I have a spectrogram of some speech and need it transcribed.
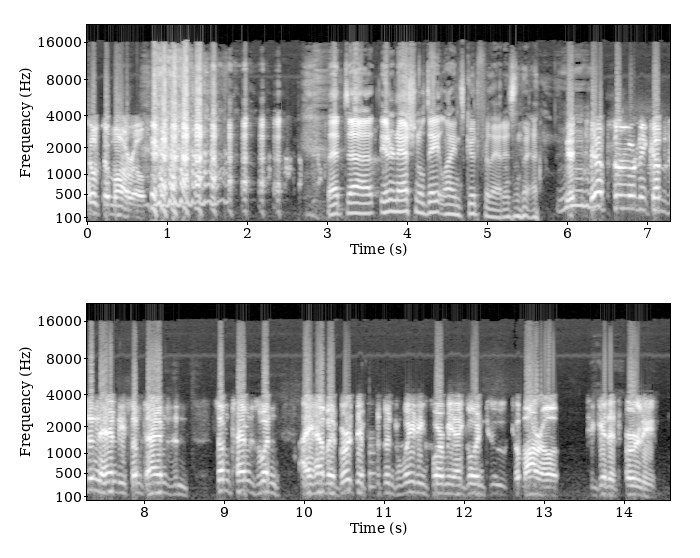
till tomorrow. That uh, international date line's good for that, isn't that? It absolutely comes in handy sometimes, and sometimes when I have a birthday present waiting for me, I go into tomorrow to get it early.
